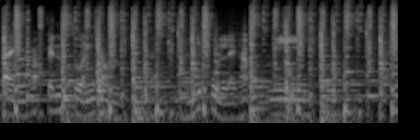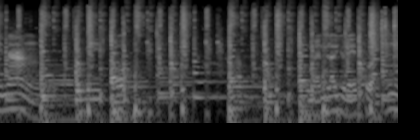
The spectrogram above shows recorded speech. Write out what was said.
แต่งนะครับเป็นสวนหย่อมเหมือนญี่ปุ่นเลยครับ มีที่นั่งมีโต๊ะนะครับเหมือนเราอยู่ในสวนที่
